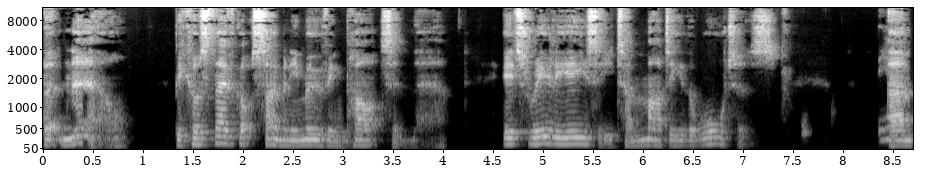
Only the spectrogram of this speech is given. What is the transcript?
But now, because they've got so many moving parts in there, it's really easy to muddy the waters. Yeah. Um,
